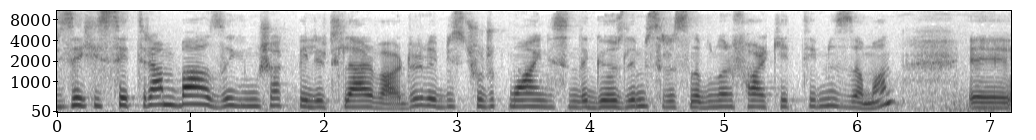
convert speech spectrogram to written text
bize hissettiren bazı yumuşak belirtiler vardır ve biz çocuk muayenesinde gözlemi sırasında bunları fark ettiğimiz zaman e,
